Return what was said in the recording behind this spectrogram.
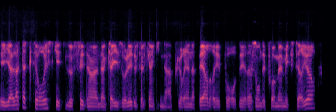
Et il y a l'attaque terroriste qui est le fait d'un cas isolé de quelqu'un qui n'a plus rien à perdre et pour des raisons des fois même extérieures euh,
